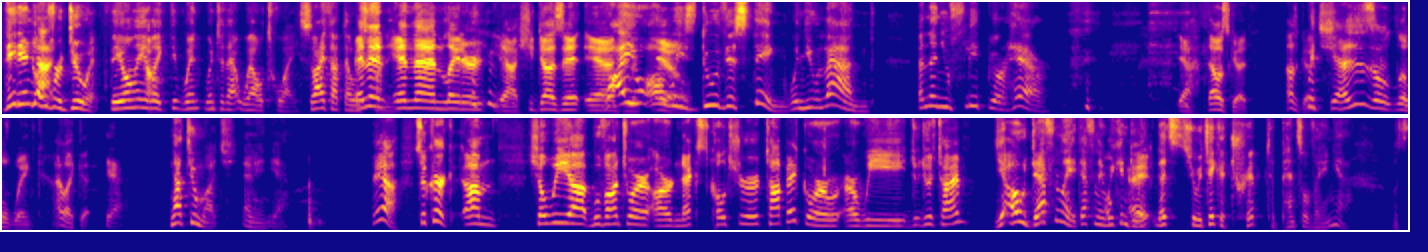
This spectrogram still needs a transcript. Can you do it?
They didn't Yeah. overdo it. They only No. like they went went to that well twice. So I thought that was and then funny. and then later, yeah, she does it. And why you like, "Ew." always do this thing when you land and then you flip your hair? Yeah, that was good. That was good. Which- yeah, this is a little wink. I like it. Yeah, not too much. I mean, yeah. Yeah. So Kirk, um, shall we uh move on to our, our next culture topic, or are we? Do, do we have time? Yeah. Oh, definitely, definitely. We can do it. Let's. Should we take a trip to Pennsylvania? Let's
